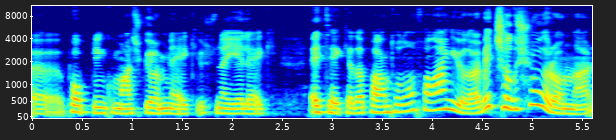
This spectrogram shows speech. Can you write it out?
e, poplin kumaş, gömlek, üstüne yelek. etek ya da pantolon falan giyiyorlar ve çalışıyorlar onlar.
